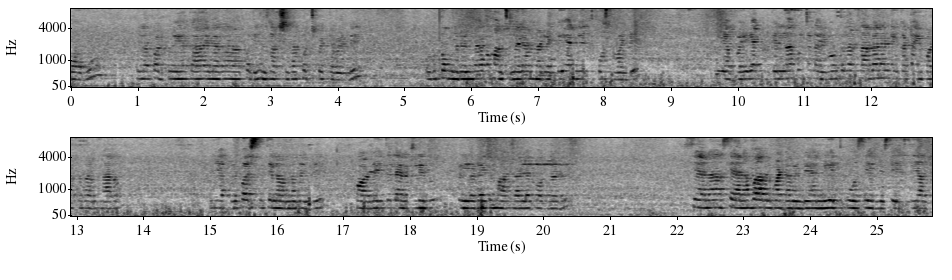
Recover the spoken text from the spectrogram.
బాబు? ఇలా పడిపోయాక ఇలాగా పదిహేను లక్షల దాకా ఖర్చు పెట్టామండి. ఒక తొమ్మిది రెండు దాకా మంచం మీద ఉన్నాడండి. అన్ని ఎత్తుకొస్తామండి. ఈ అబ్బాయి ఎక్కడికి వెళ్ళినా కొంచెం టైం అవుతుంది అంటున్నారు కానీ ఇంకా టైం పడుతుంది అంటున్నారు. ఈ అబ్బాయి పరిస్థితి ఇలా ఉన్నదండి? కాళ్ళు అయితే లేగట్లేదు పిల్లడైతే మాట్లాడలేకపోతున్నాడు. సేనా సేనా బాధలు పడ్డామండి. అన్నీ ఎత్తుకోసి అన్నీ చేసి అంత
